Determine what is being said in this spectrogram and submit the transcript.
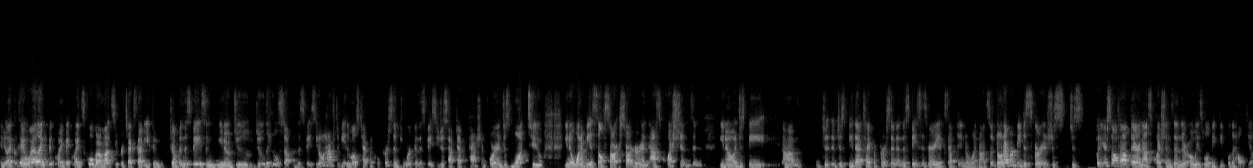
and you're like, okay, well, I like Bitcoin. Bitcoin's cool, but I'm not super tech savvy. You can jump in the space and you know do do legal stuff in the space. You don't have to be the most technical person to work in the space. You just have to have a passion for it and just want to, you know, want to be a self starter and ask questions and you know and just be um, just be that type of person. And the space is very accepting and whatnot. So don't ever be discouraged. Just just put yourself out there and ask questions, and there always will be people to help you.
